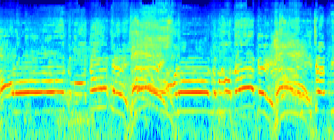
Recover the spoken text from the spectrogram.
ভারত মাতা কে ভারত মাতা কে BJP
